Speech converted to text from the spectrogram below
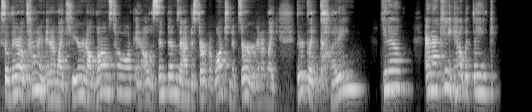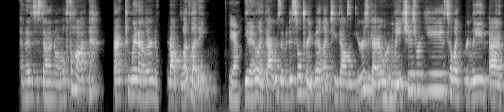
So I'm there all the time, and I'm like hearing all the moms talk and all the symptoms, and I'm just starting to watch and observe, and I'm like, they're like cutting, you know, and I can't help but think, I know this is not a normal thought. Back to when I learned about bloodletting, Yeah. you know, like that was a medicinal treatment like 2,000 years ago where Mhm. leeches were used to like relieve, uh,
